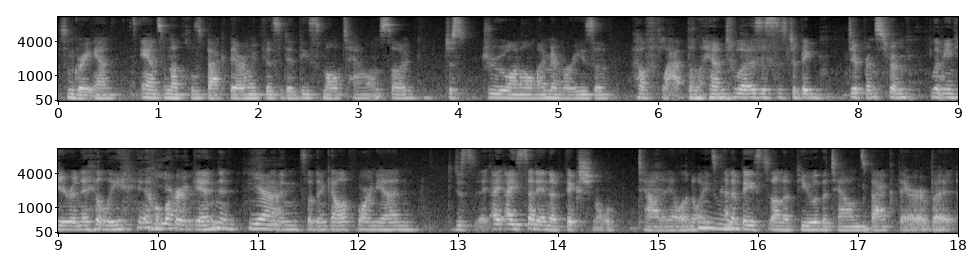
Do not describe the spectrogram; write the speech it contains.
some great aunt, aunts and uncles back there, and we visited these small towns. So I just drew on all my memories of how flat the land was. It's such a big difference from living here in a hilly Oregon and Yeah. even Southern California, and just I, I set it in a fictional town in Illinois. It's kind of based on a few of the towns back there, but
